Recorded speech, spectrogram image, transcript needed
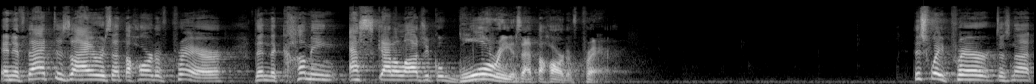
And if that desire is at the heart of prayer, then the coming eschatological glory is at the heart of prayer. This way, prayer does not,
